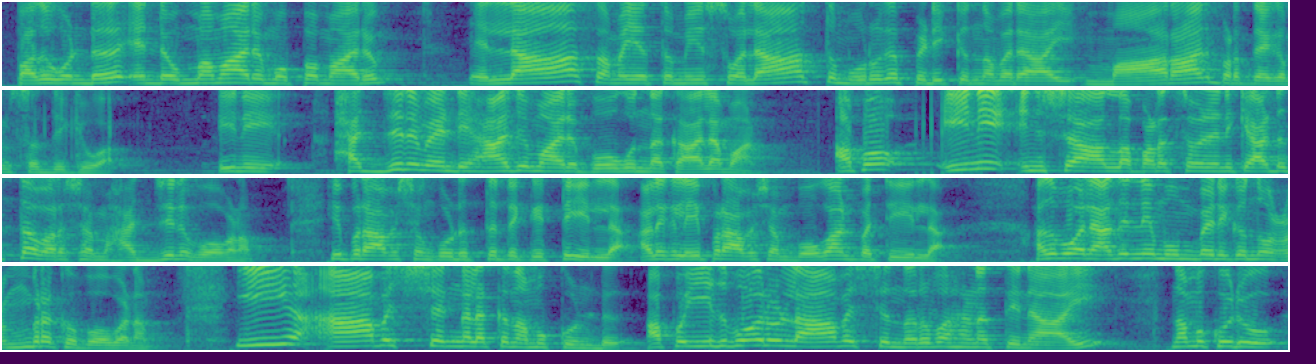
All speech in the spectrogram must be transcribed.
അപ്പം അതുകൊണ്ട് എന്റെ ഉമ്മമാരും ഉപ്പമാരും എല്ലാ സമയത്തും ഈ സ്വലാത്ത് മുറുകെ പിടിക്കുന്നവരായി മാറാൻ പ്രത്യേകം ശ്രദ്ധിക്കുക. ഇനി ഹജ്ജിന് വേണ്ടി ഹാജിമാർ പോകുന്ന കാലമാണ്. അപ്പോൾ ഇനി ഇൻഷാ അല്ല പടച്ചവൻ എനിക്ക് അടുത്ത വർഷം ഹജ്ജിന് പോകണം ഈ പ്രാവശ്യം കൊടുത്തിട്ട് കിട്ടിയില്ല. അല്ലെങ്കിൽ ഈ പ്രാവശ്യം പോകാൻ പറ്റിയില്ല. അതുപോലെ അതിന് മുമ്പ് എനിക്കൊന്ന് ഉംറക്ക് പോകണം ഈ ആവശ്യങ്ങളൊക്കെ നമുക്കുണ്ട്. അപ്പോൾ ഇതുപോലുള്ള ആവശ്യ നിർവഹണത്തിനായി നമുക്കൊരു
